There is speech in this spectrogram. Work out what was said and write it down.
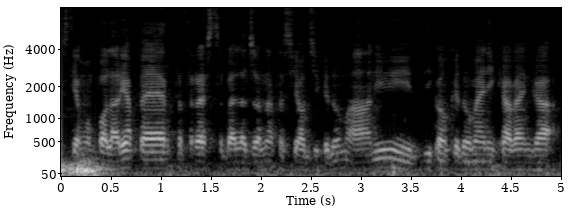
stiamo un po' all'aria aperta, del resto bella giornata sia oggi che domani, dicono che domenica venga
